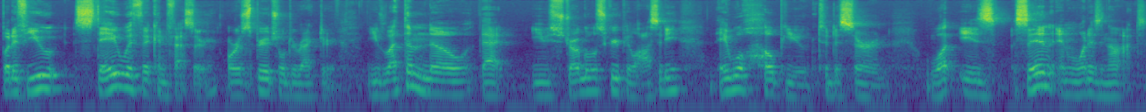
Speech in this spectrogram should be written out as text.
But if you stay with the confessor or a spiritual director, you let them know that you struggle with scrupulosity, they will help you to discern what is sin and what is not.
